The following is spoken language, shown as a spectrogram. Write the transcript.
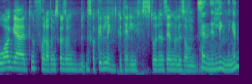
og. Jeg er ikke noe for at de skal, liksom, de skal ikke legge ut hele livshistorien sin. og liksom Sende inn ligningen.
